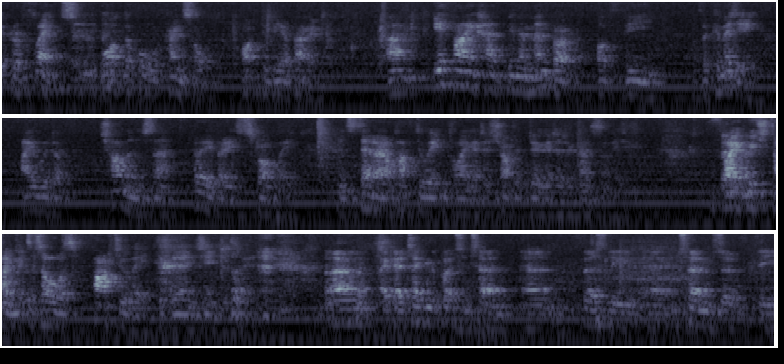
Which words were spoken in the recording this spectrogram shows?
it reflects what the whole council ought to be about. Um, if I had been a member of the, of the committee, I would have challenged that very, very strongly. Instead, I'll have to wait until I get a shot at doing it at a council meeting. By which time it is always far too late to get any changes made. Um, okay, taking the points in turn. Um, firstly, uh, in terms of the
